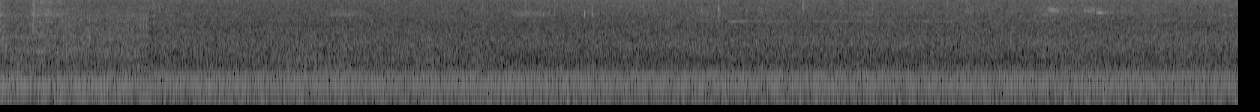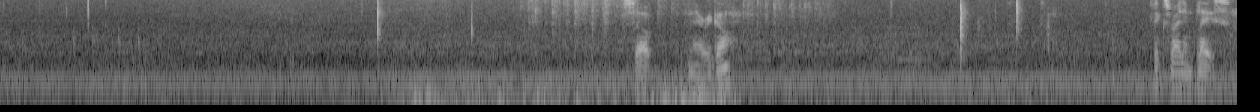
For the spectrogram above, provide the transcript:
So there we go. Clicks right in place.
